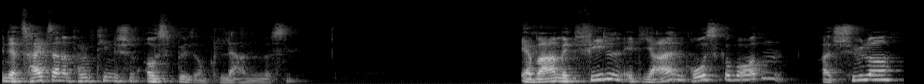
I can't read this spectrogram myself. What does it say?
in der Zeit seiner palutinischen Ausbildung lernen müssen. Er war mit vielen Idealen groß geworden. Als Schüler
